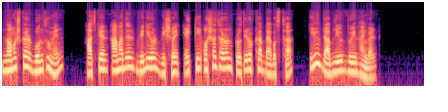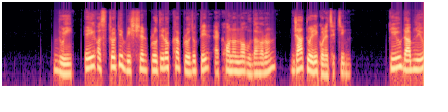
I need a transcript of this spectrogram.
নমস্কার বন্ধু মেন। আজকের আমাদের ভিডিওর বিষয় একটি অসাধারণ প্রতিরক্ষা ব্যবস্থা ইউডাব্লিউ দুই ভ্যাঙ্গার দুই, এই অস্ত্রটি বিশ্বের প্রতিরক্ষা প্রযুক্তির এক অনন্য উদাহরণ, যা তৈরি করেছে চীন। কিউডাব্লিউ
